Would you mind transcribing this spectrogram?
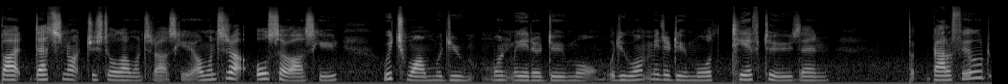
But that's not just all I wanted to ask you. I wanted to also ask you which one would you want me to do more? Would you want me to do more TF2 than B Battlefield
